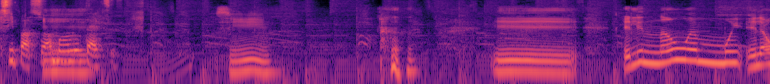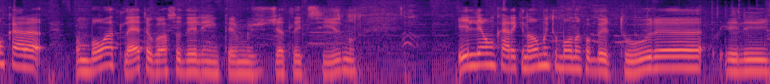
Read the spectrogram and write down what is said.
Se passou a mão E- no Texas. Sim. e ele não é muito. Ele é um cara. Um bom atleta, eu gosto dele em termos de atleticismo. Ele é um cara que não é muito bom na cobertura. Ele,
